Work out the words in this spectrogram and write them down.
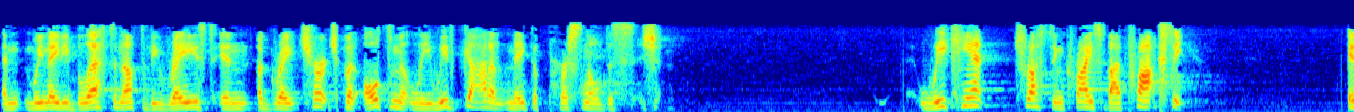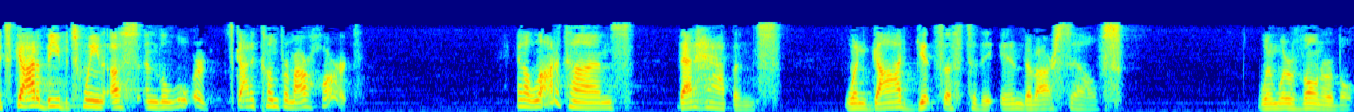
and we may be blessed enough to be raised in a great church, but ultimately we've got to make a personal decision. We can't trust in Christ by proxy. It's got to be between us and the Lord. It's got to come from our heart. And a lot of times that happens when God gets us to the end of ourselves when we're vulnerable,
